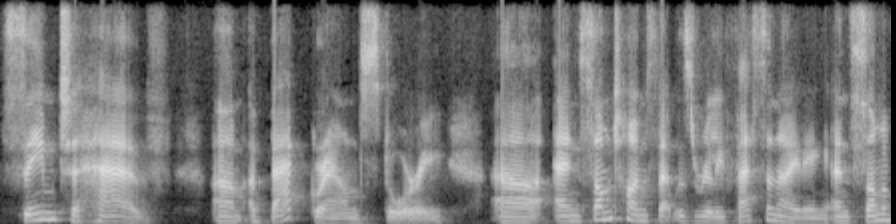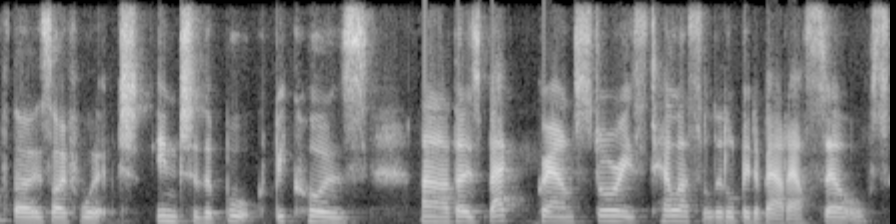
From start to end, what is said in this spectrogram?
seemed to have um, a background story. Uh, and sometimes that was really fascinating. And some of those I've worked into the book because uh, those background stories tell us a little bit about ourselves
